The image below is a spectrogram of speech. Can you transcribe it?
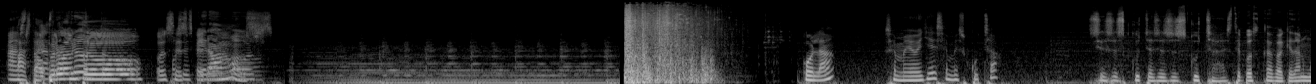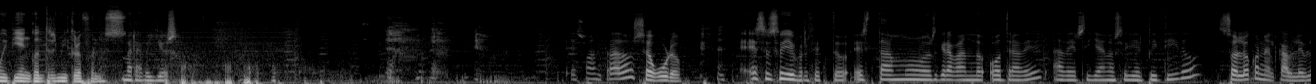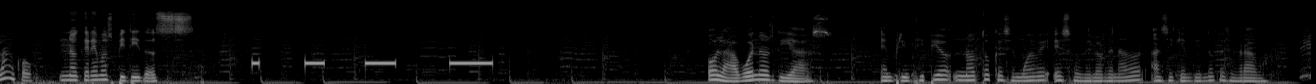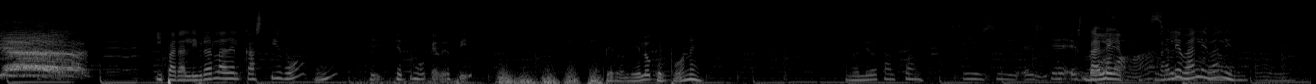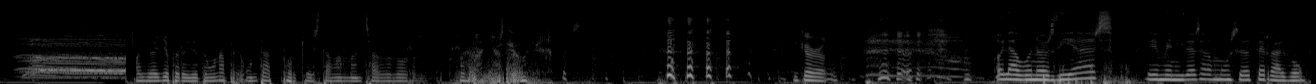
Hasta, Hasta pronto. pronto. Os, Os esperamos. esperamos. Hola. ¿Se me oye? ¿Se me escucha? Si os escucha, si os escucha. Este podcast va a quedar muy bien con tres micrófonos. Maravilloso. Eso ha entrado seguro. Eso se oye perfecto. Estamos grabando otra vez, a ver si ya no se oye el pitido. Solo con el cable blanco. No queremos pitidos. Hola, buenos días. En principio noto que se mueve eso del ordenador, así que entiendo que se graba. Y para librarla del castigo, ¿eh? ¿qué, qué tengo que decir? Pero lee lo que pone. Lo leo tal cual. Sí, sí, es que Vale, vale, vale, vale. Oye, oye, pero yo tengo una pregunta. ¿Por qué estaban manchados los rebaños de ovejas? Girl. Hola, buenos días. Bienvenidos al Museo Cerralbo.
